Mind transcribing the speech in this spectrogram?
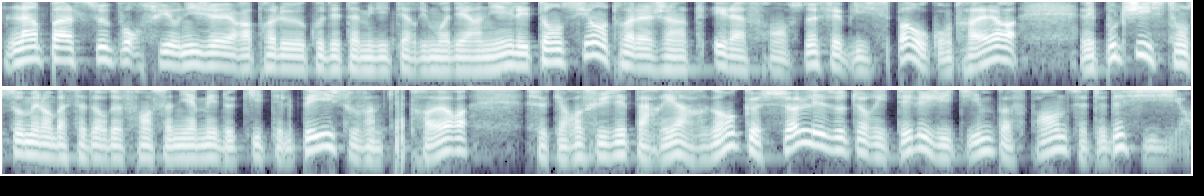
L'impasse se poursuit au Niger après le coup d'état militaire du mois dernier. Les tensions entre la junte et la France ne faiblissent pas, au contraire. Les putschistes ont sommé l'ambassadeur de France à Niamey de quitter le pays sous 24 heures, ce qu'a refusé Paris, arguant que seules les autorités légitimes peuvent prendre cette décision.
